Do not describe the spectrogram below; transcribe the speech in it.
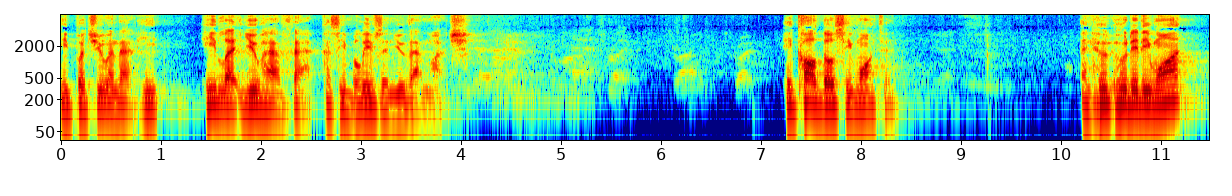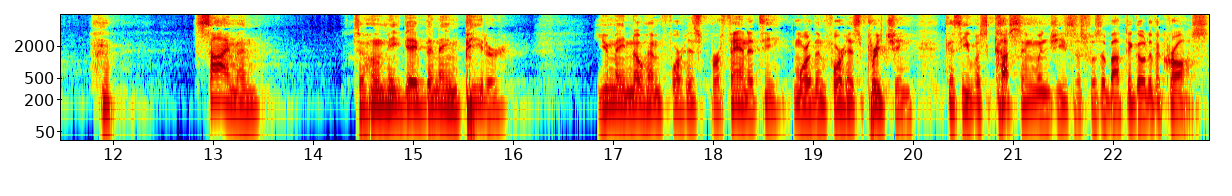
He put you in that. He, he let you have that because he believes in you that much. He called those he wanted. And who, who did he want? Simon, to whom he gave the name Peter. You may know him for his profanity more than for his preaching, because he was cussing when Jesus was about to go to the cross.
